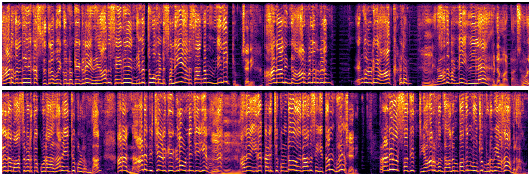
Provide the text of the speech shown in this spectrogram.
நாடு வந்து கஷ்டத்துல போய் கொண்டு கேட்கல எதையாவது செய்து நிமித்துவம் என்று சொல்லி அரசாங்கம் நினைக்கும். சரி. ஆனால் இந்த ஆர்வலர்களும் எங்களுடைய ஆக்களும் ஏதாவது பண்ணி இல்ல. விட மாட்டாங்க சூழலை மாசுபடுத்த கூடாதான் ஏற்றுக்கொள்றோம் தான் ஆனா நாடு பிச்சை எடுக்கல ஒண்ணும் செய்யல. அதை இதை கழிச்சு கொண்டு ஏதாவது செய்யத்தான் வேணும். சரி. ரணில் சஜித் யார் வந்தாலும் பதிமூன்று முழுமையாக அமலாகும்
